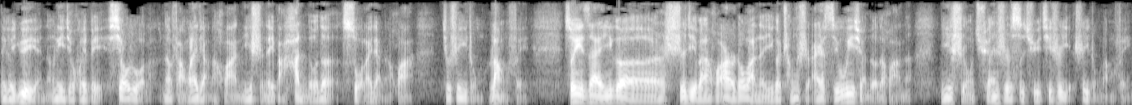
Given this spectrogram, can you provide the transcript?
那个越野能力就会被削弱了。那反过来讲的话，你使那把汉德的锁来讲的话，就是一种浪费。所以，在一个十几万或二十多万的一个城市 SUV 选择的话呢，你使用全时四驱其实也是一种浪费。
